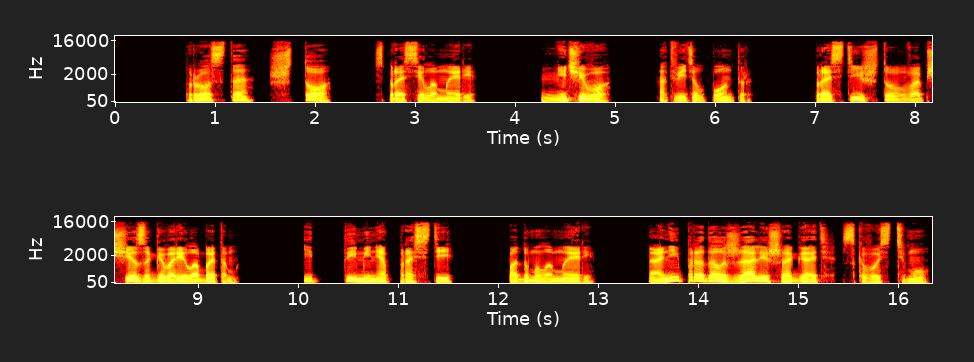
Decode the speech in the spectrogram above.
«Просто что?» — спросила Мэри. «Ничего», — ответил Понтер. «Прости, что вообще заговорил об этом». «И ты меня прости», — подумала Мэри. Они продолжали шагать сквозь тьму.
